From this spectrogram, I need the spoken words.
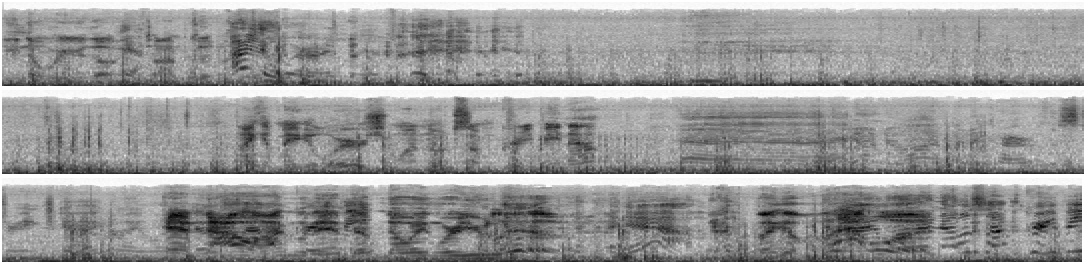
you know where you're going, Yeah. so I'm good. with I it. know where I live. I can make it worse. You want to know something creepy now? uh, I don't know. I'm in a car with a strange guy. Do I wanna And know now something I'm going to end creepy? up knowing where you live. Yeah. Think of that I want to one. know something creepy?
